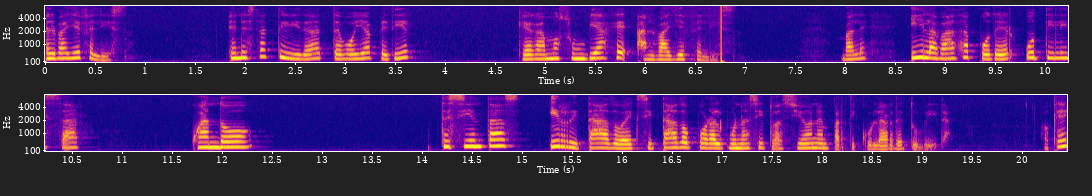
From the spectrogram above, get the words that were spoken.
el Valle Feliz. En esta actividad te voy a pedir que hagamos un viaje al Valle Feliz, ¿vale? Y la vas a poder utilizar cuando te sientas irritado, excitado por alguna situación en particular de tu vida. ¿Ok?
